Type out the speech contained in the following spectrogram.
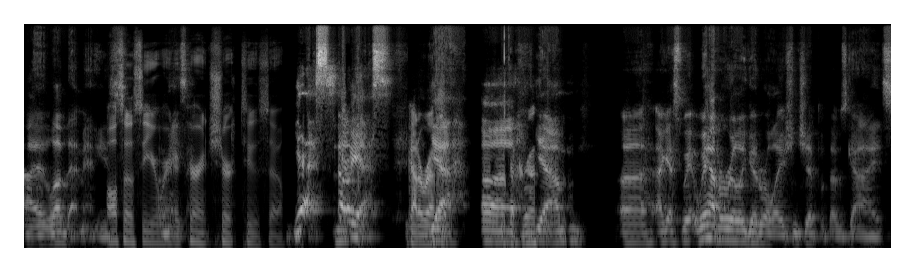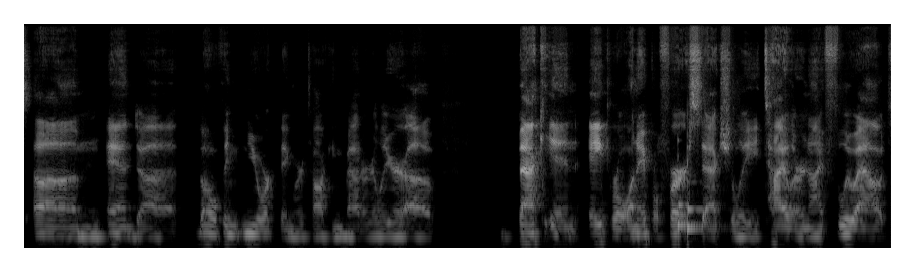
I love that man. He's Also, see you're wearing amazing. a current shirt too. So Yes. Oh yes. got to wrap yeah. Uh, Gotta wrap yeah. Um, uh, I guess we, we have a really good relationship with those guys. Um, and uh, the whole thing, New York thing we were talking about earlier, uh, back in April, on April 1st, actually, Tyler and I flew out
